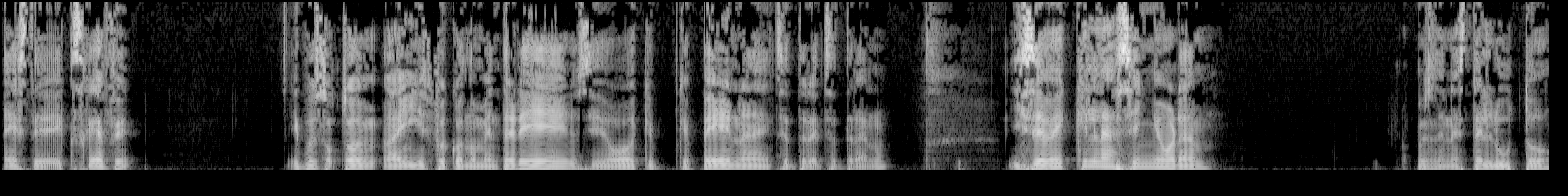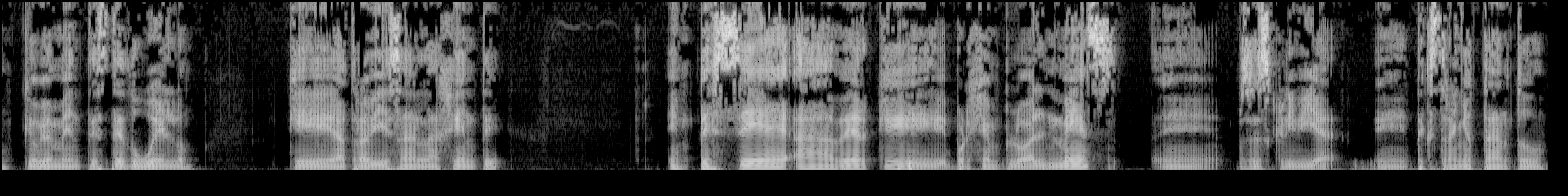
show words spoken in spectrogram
este ex jefe. Y pues ahí fue cuando me enteré, así, oh, qué, qué pena, etcétera, etcétera, ¿no? Y se ve que la señora pues en este luto, que obviamente este duelo que atraviesa la gente, empecé a ver que, por ejemplo, al mes, eh, pues escribía, eh, te extraño tanto,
